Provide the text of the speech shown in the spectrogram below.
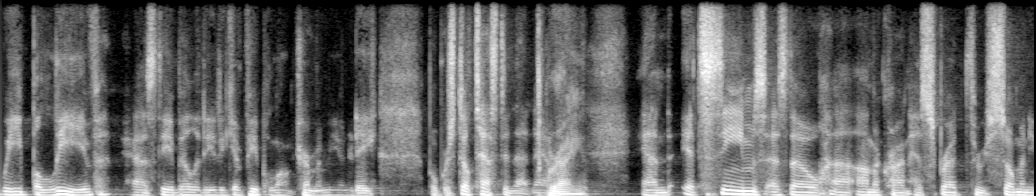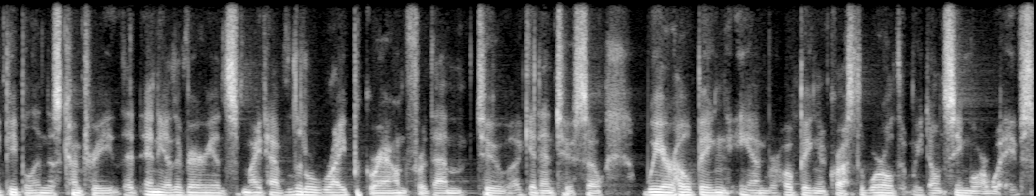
we believe has the ability to give people long-term immunity, but we're still testing that now. Right. And it seems as though uh, Omicron has spread through so many people in this country that any other variants might have little ripe ground for them to uh, get into. So we are hoping, and we're hoping across the world that we don't see more waves.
